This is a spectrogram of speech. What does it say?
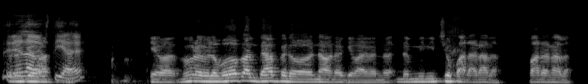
Sería la hostia, ¿eh? Que va. Me lo puedo plantear, pero no, no, que va. no es mi nicho para nada. Para nada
